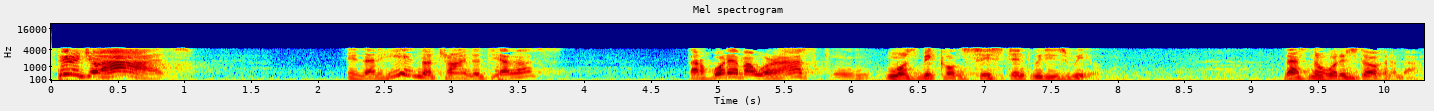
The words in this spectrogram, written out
spiritual eyes is that He is not trying to tell us that whatever we're asking must be consistent with His will. That's not what He's talking about.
